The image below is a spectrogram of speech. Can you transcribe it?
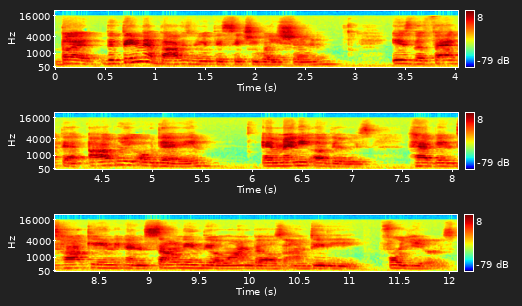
But the thing that bothers me with this situation is the fact that Aubrey O'Day and many others have been talking and sounding the alarm bells on Diddy for years.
